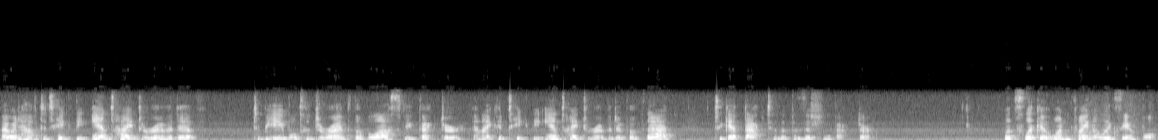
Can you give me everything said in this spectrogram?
I would have to take the antiderivative to be able to derive the velocity vector, and I could take the antiderivative of that to get back to the position vector. Let's look at one final example.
